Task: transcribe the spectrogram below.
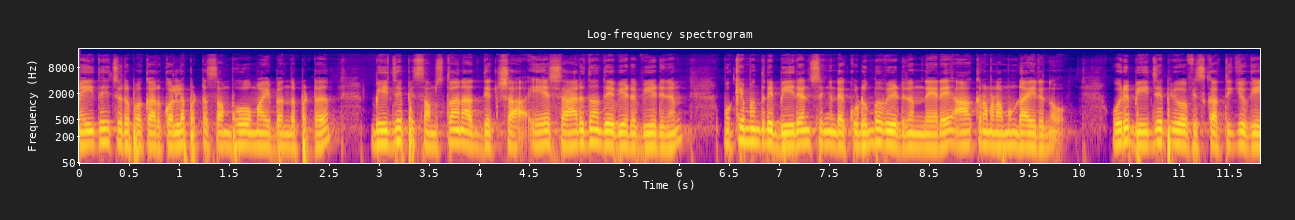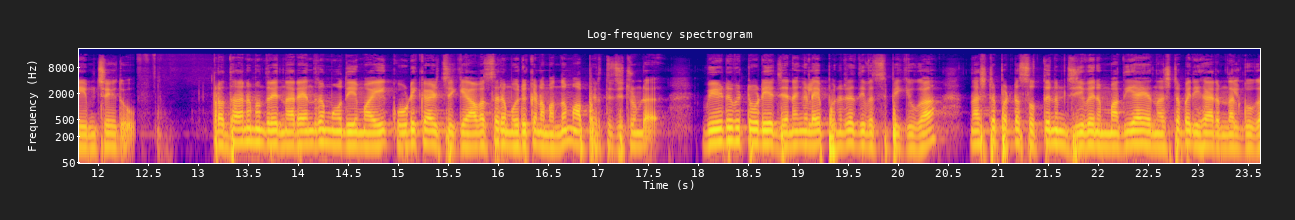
മെയ്തൈ ചെറുപ്പക്കാർ കൊല്ലപ്പെട്ട സംഭവവുമായി ബന്ധപ്പെട്ട് ബി ജെ പി സംസ്ഥാന അധ്യക്ഷ എ ശാരദാദേവിയുടെ വീടിനും മുഖ്യമന്ത്രി ബീരൻ സിംഗിന്റെ കുടുംബ വീടിനും നേരെ ആക്രമണമുണ്ടായിരുന്നു. ഒരു ബി ജെ പി ഓഫീസ് കത്തിക്കുകയും ചെയ്തു. പ്രധാനമന്ത്രി നരേന്ദ്രമോദിയുമായി കൂടിക്കാഴ്ചയ്ക്ക് അവസരമൊരുക്കണമെന്നും അഭ്യർത്ഥിച്ചിട്ടുണ്ട്. വീട് വിട്ടോടിയ ജനങ്ങളെ പുനരധിവസിപ്പിക്കുക നഷ്ടപ്പെട്ട സ്വത്തിനും ജീവനും മതിയായ നഷ്ടപരിഹാരം നൽകുക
